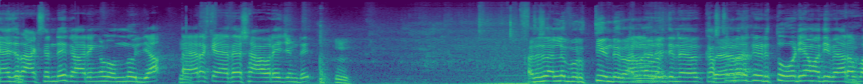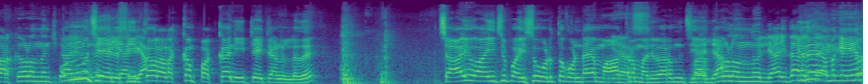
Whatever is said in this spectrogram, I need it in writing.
മേജർ ആക്സിഡന്റ് കാര്യങ്ങൾ ഒന്നുമില്ല. ടയറൊക്കെ ഏകദേശം ആവറേജ് ഉണ്ട്. അത് നല്ല വൃത്തിയുണ്ട് കസ്റ്റമർക്ക് എടുത്ത് ഓടിയാൽ മതി. വേറെ വർക്കുകളൊന്നും ഒന്നും ചെയ്യില്ല. സീറ്റ് കവർ അടക്കം പക്ക നീറ്റ് ആയിട്ടാണുള്ളത്. ചായ വാങ്ങിച്ച് പൈസ കൊടുത്ത് കൊണ്ടുപോയാൽ മാത്രം മതി വേറെ ഒന്നും ചെയ്യാനില്ല ഇത് നമുക്ക് ഏത്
